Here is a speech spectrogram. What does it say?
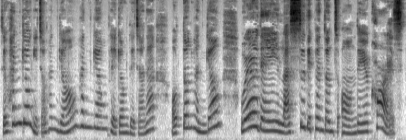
이제 환경이죠. 환경, 환경 배경 되잖아. 어떤 환경? Where they less dependent on their cars.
